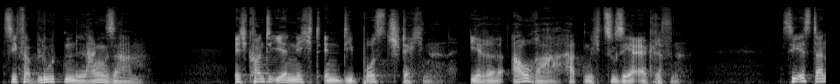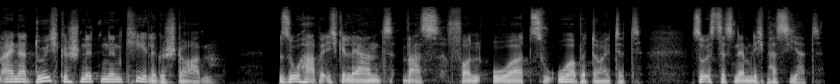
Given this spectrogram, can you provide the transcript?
Sie verbluten langsam. Ich konnte ihr nicht in die Brust stechen. Ihre Aura hat mich zu sehr ergriffen. Sie ist an einer durchgeschnittenen Kehle gestorben. So habe ich gelernt, was von Ohr zu Ohr bedeutet. So ist es nämlich passiert.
